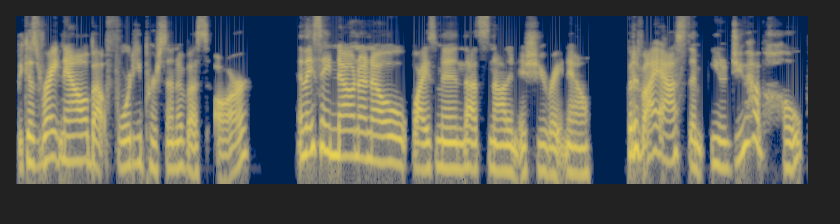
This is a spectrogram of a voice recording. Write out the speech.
Because right now, about 40% of us are. And they say, no, no, no, Weisman, that's not an issue right now. But if I ask them, you know, do you have hope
